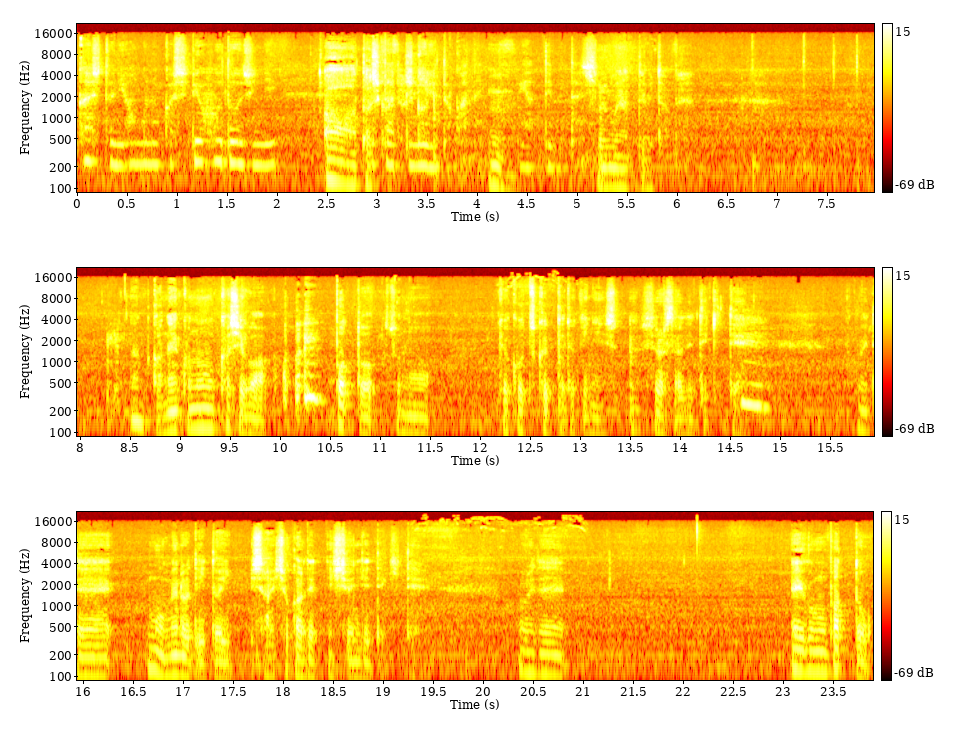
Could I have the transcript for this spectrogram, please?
歌詞と日本語の歌詞両方同時にああ確か歌ってに確かにとかね、うん。やってみたしそれもやってみたね。なんかねこの歌詞は ポッとその曲を作った時にススラスラ出てきて、うん。それでもうメロディーとい最初からで一緒に出てきてそれで英語もパッと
